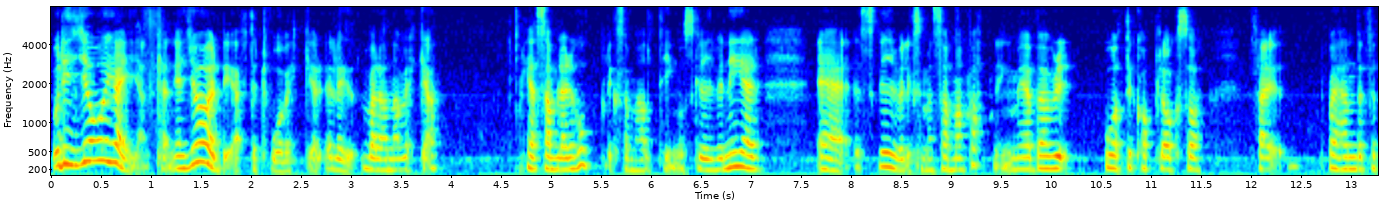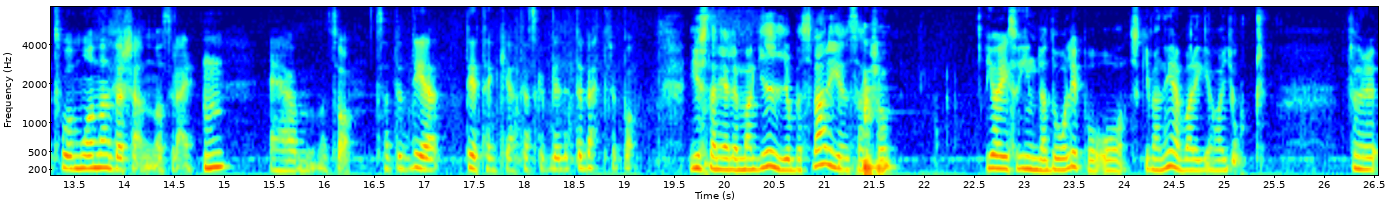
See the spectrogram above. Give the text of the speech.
Och det gör jag egentligen. Jag gör det efter två veckor, eller varannan vecka. Jag samlar ihop liksom allting och skriver ner eh, skriver liksom en sammanfattning men jag behöver återkoppla också så här, vad hände för två månader sedan och sådär. Mm. Ehm, så så att det, det tänker jag att jag ska bli lite bättre på. Just när det gäller magi och besvärjelser så jag är så himla dålig på att skriva ner vad det är jag har gjort. För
